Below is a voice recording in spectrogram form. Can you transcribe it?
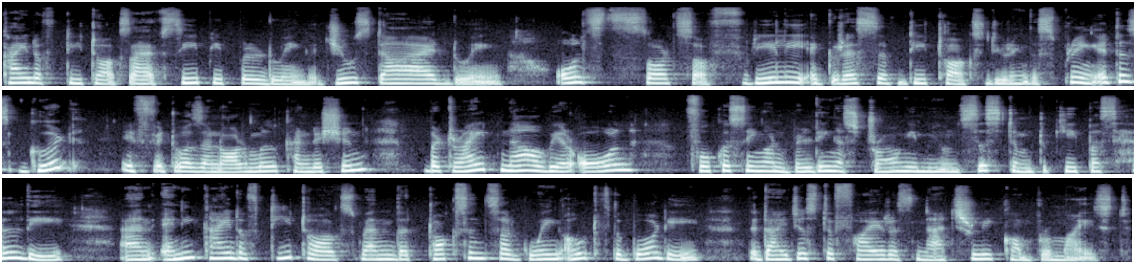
kind of detox, I have seen people doing a juice diet, doing all sorts of really aggressive detox during the spring. It is good if it was a normal condition, but right now we are all focusing on building a strong immune system to keep us healthy. And any kind of detox, when the toxins are going out of the body, the digestive fire is naturally compromised.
